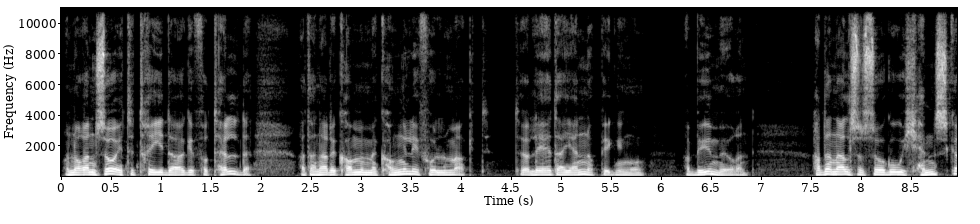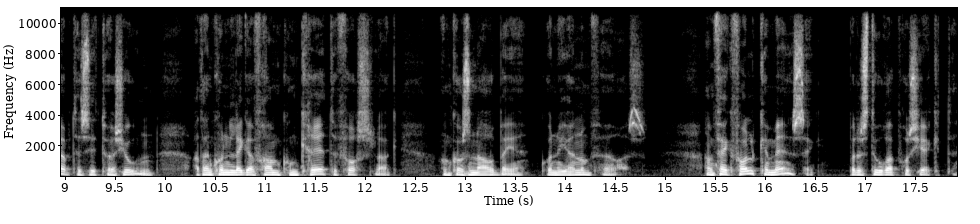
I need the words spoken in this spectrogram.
og når han så etter tre dager fortalte at han hadde kommet med kongelig fullmakt til å lede gjenoppbygginga av bymuren, hadde han altså så god kjennskap til situasjonen at han kunne legge fram konkrete forslag om hvordan arbeidet kunne gjennomføres. Han fikk folket med seg på det store prosjektet,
